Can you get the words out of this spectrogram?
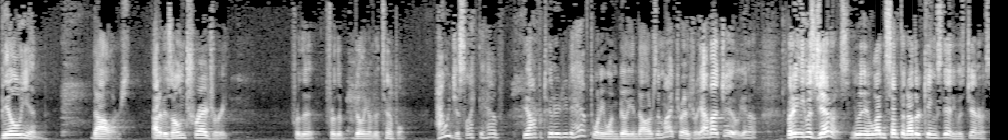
billion out of his own treasury for the, for the building of the temple. I would just like to have the opportunity to have $21 billion in my treasury. How about you? You know, but he was generous. It wasn't something other kings did. He was generous.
